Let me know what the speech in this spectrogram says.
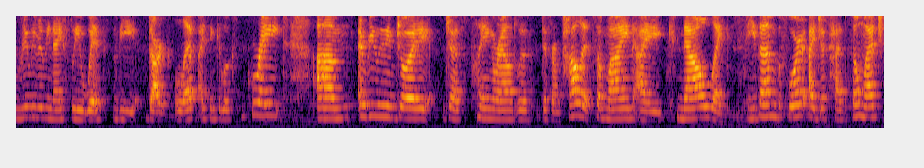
really, really nicely with the dark lip. I think it looks great. Um, I really enjoy just playing around with different palettes of mine. I can now like see them. Before I just had so much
